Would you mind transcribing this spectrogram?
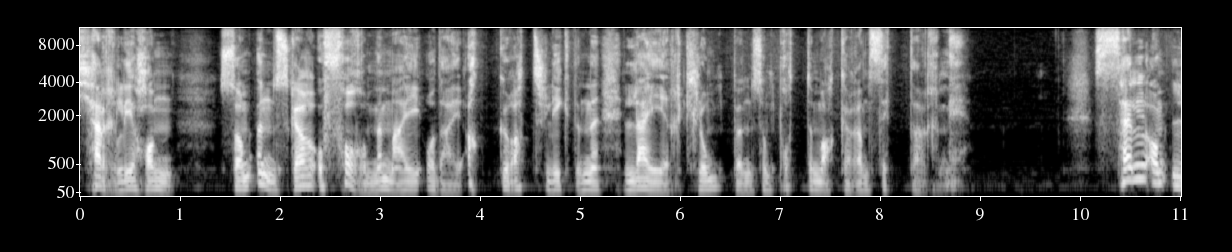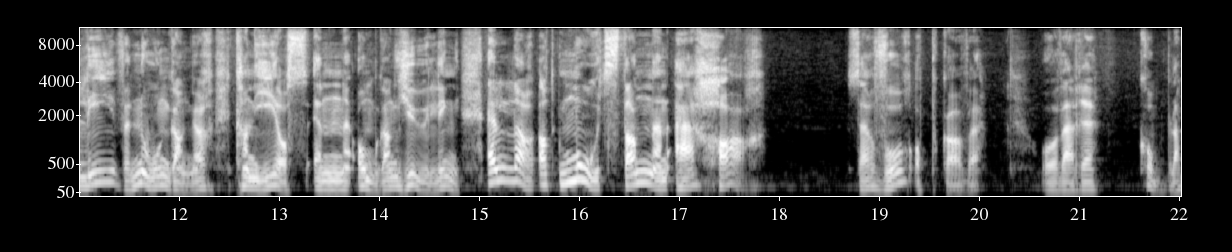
kjærlige hånd som ønsker å forme meg og deg, akkurat slik denne leirklumpen som pottemakeren sitter med. Selv om livet noen ganger kan gi oss en omgang juling, eller at motstanden er hard, så er vår oppgave å være kobla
